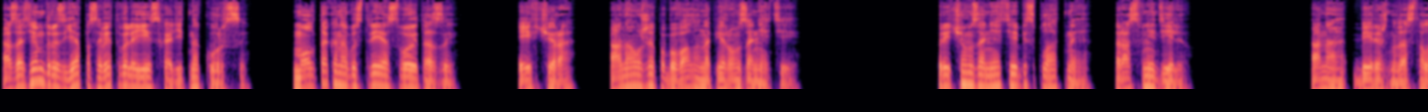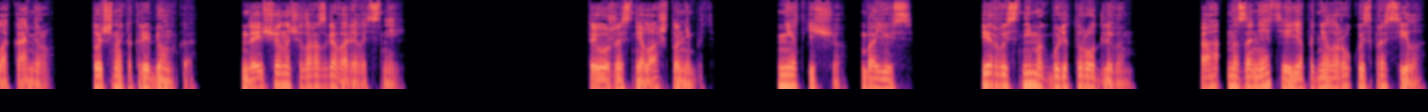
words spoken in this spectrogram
а затем друзья посоветовали ей сходить на курсы. Мол, так она быстрее освоит азы. И вчера она уже побывала на первом занятии. Причем занятия бесплатные, раз в неделю. Она бережно достала камеру, точно как ребенка, да еще начала разговаривать с ней. «Ты уже сняла что-нибудь?» «Нет еще, боюсь. Первый снимок будет уродливым. А на занятии я подняла руку и спросила,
